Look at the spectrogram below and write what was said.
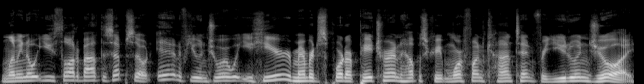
let me know what you thought about this episode. And if you enjoy what you hear, remember to support our Patreon and help us create more fun content for you to enjoy.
